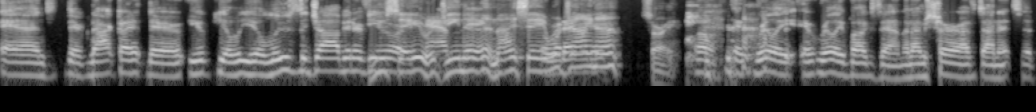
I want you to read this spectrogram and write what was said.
and they're not going. to They're you you'll you'll lose the job interview. You say. Regina and I say or whatever it Regina. Sorry. Oh, it really it really bugs them, and I'm sure I've done it to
